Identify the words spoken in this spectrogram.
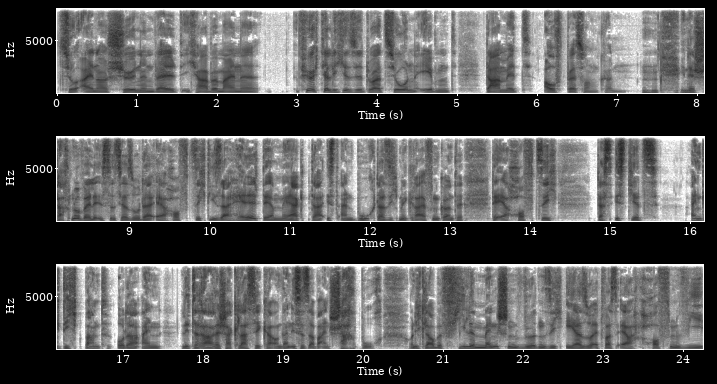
zu einer schönen Welt. Ich habe meine fürchterliche Situation eben damit aufbessern können. Mhm. In der Schachnovelle ist es ja so, da erhofft sich dieser Held, der merkt, da ist ein Buch, das ich mir greifen könnte, der erhofft sich, das ist jetzt ein Gedichtband oder ein literarischer Klassiker und dann ist es aber ein Schachbuch. Und ich glaube, viele Menschen würden sich eher so etwas erhoffen wie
